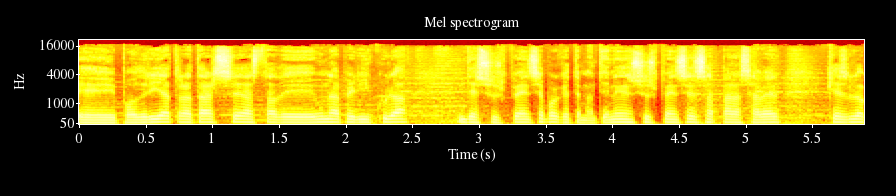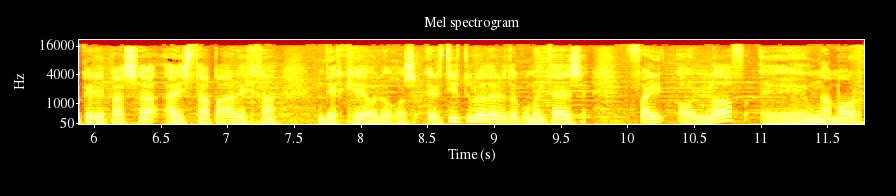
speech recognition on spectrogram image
eh, podría tratarse hasta de una película de suspense, porque te mantiene en suspense para saber qué es lo que le pasa a esta pareja de geólogos. El título del documental es Fire of Love, eh, un amor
